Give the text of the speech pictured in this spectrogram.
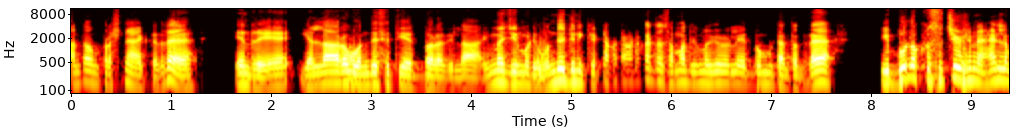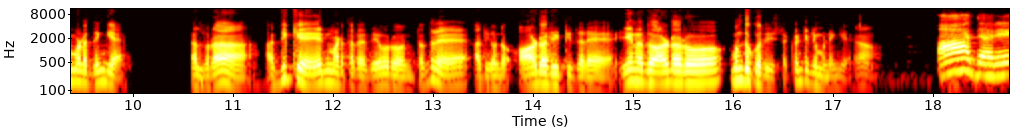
ಅಂತ ಒಂದು ಪ್ರಶ್ನೆ ಹಾಕಿದ್ರೆ ಏನ್ರಿ ಎಲ್ಲಾರು ಒಂದೇ ಸತಿ ಎದ್ ಬರೋದಿಲ್ಲ. ಇಮ್ಯಾಜಿನ್ ಮಾಡಿ ಒಂದೇ ದಿನಕ್ಕೆ ಟಕ ಟಕ ಟಕ ಸಮಾಧಿ ಎದ್ ಬಂದ್ಬಿಟ್ಟ ಅಂತಂದ್ರೆ ಈ ಭೂಲೋಕ ಸಿಚುವೇಶನ್ ಹ್ಯಾಂಡಲ್ ಮಾಡೋದು ಹೆಂಗೆ? ಅಲ್ವರಾ? ಅದಕ್ಕೆ ಏನ್ ಮಾಡ್ತಾರೆ ದೇವರು ಅಂತಂದ್ರೆ ಅದಕ್ಕೆ ಒಂದು ಆರ್ಡರ್ ಇಟ್ಟಿದ್ದಾರೆ. ಏನದು ಆರ್ಡರ್? ಮುಂದಕ್ಕೆ ಓದಿ ಇಷ್ಟ ಕಂಟಿನ್ಯೂ ಮಾಡಿ ಹಿಂಗೆ. ಆದರೆ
